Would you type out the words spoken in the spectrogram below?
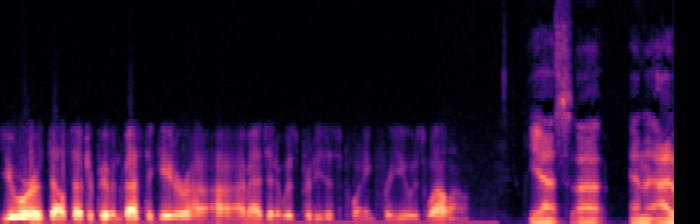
you were a dalcetrapib investigator. I, I imagine it was pretty disappointing for you as well, Alan. Yes, uh, and I,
